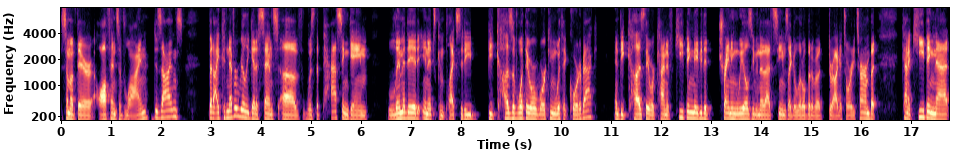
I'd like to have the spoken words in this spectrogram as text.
some of their offensive line designs. But I could never really get a sense of was the passing game limited in its complexity because of what they were working with at quarterback and because they were kind of keeping maybe the training wheels, even though that seems like a little bit of a derogatory term, but kind of keeping that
